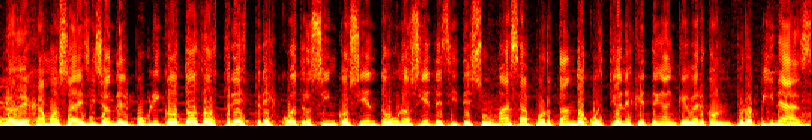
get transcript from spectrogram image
lo dejamos a decisión del público 223-345-1017. Si te sumás aportando cuestiones que tengan que ver con propinas,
